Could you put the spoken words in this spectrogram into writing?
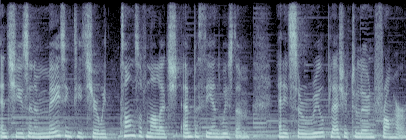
and she is an amazing teacher with tons of knowledge, empathy, and wisdom, and it's a real pleasure to learn from her.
